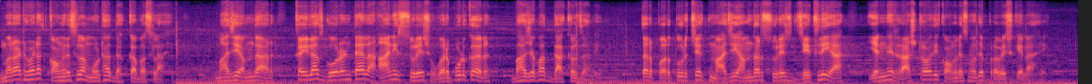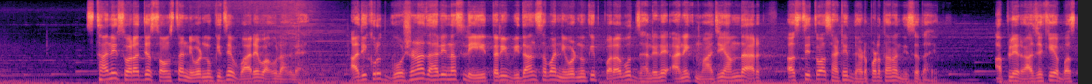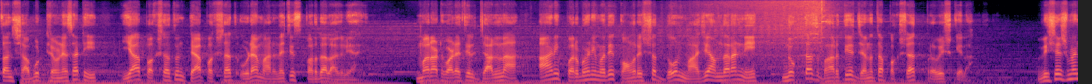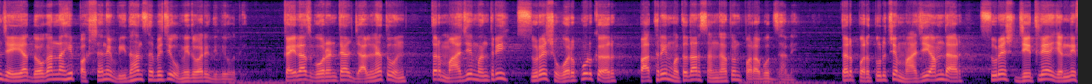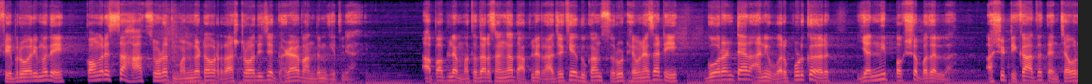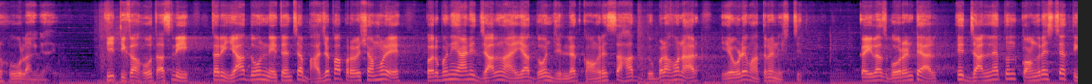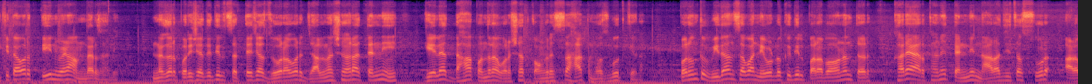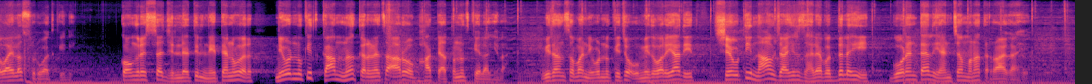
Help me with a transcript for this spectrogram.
मराठवाड्यात काँग्रेसला मोठा धक्का बसला आहे. माजी आमदार कैलास गोरंट्याल आणि सुरेश वरपुडकर भाजपात दाखल झाले. तर परतूरचे माजी आमदार सुरेश जेथलिया यांनी राष्ट्रवादी काँग्रेसमध्ये प्रवेश केला आहे. स्थानिक स्वराज्य संस्था निवडणुकीचे वारे वाहू लागले आहेत. अधिकृत घोषणा झाली नसली तरी विधानसभा निवडणुकीत पराभूत झालेले अनेक माजी आमदार अस्तित्वासाठी धडपडताना दिसत आहेत. आपले राजकीय बस्तान शाबूत ठेवण्यासाठी या पक्षातून त्या पक्षात उड्या मारण्याची स्पर्धा लागली आहे. मराठवाड्यातील जालना आणि परभणीमध्ये काँग्रेसच्या दोन माजी आमदारांनी नुकताच भारतीय जनता पक्षात प्रवेश केला. विशेष म्हणजे या दोघांनाही पक्षाने विधानसभेची उमेदवारी दिली होती. कैलास गोरंट्याल जालन्यातून तर माजी मंत्री सुरेश वरपुडकर पाथरी मतदारसंघातून पराभूत झाले. तर परतूरचे माजी आमदार सुरेश जेथलिया यांनी फेब्रुवारीमध्ये काँग्रेसचा हात सोडत मनगटावर राष्ट्रवादीचे घड्याळ बांधून घेतले आहे. आपापल्या मतदारसंघात आपले राजकीय दुकान सुरू ठेवण्यासाठी गोरंट्याल आणि वरपुडकर यांनी पक्ष बदलला अशी टीका आता त्यांच्यावर होऊ लागली आहे. ही टीका होत असली तर या दोन नेत्यांच्या भाजपा प्रवेशामुळे परभणी आणि जालना या दोन जिल्ह्यात काँग्रेसचा हात दुबळा होणार एवढे मात्र निश्चित. कैलास गोरंट्याल हे जालन्यातून काँग्रेसच्या तिकिटावर तीन वेळा आमदार झाले. नगर परिषदेतील सत्तेच्या जोरावर जालना शहरात त्यांनी गेल्या दहा पंधरा वर्षात काँग्रेसचा हात मजबूत केला. परंतु विधानसभा निवडणुकीतील पराभवानंतर खऱ्या अर्थाने त्यांनी नाराजीचा सूर आळवायला सुरुवात केली. काँग्रेसच्या जिल्ह्यातील नेत्यांवर निवडणुकीत काम न करण्याचा आरोप हा त्यातूनच केला गेला. विधानसभा निवडणुकीच्या उमेदवार यादीत शेवटी नाव जाहीर झाल्याबद्दलही गोरंट्याल यांच्या मनात राग आहे.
